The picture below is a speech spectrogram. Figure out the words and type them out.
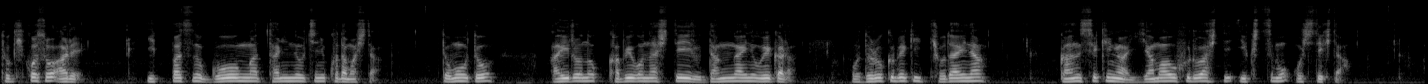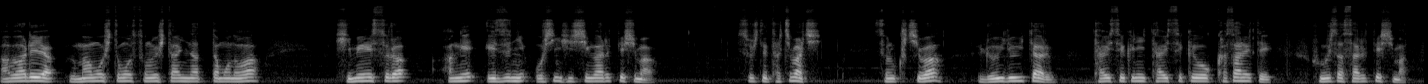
時こそあれ一発の轟音が谷のうちにこだました。と思うと藍色の壁を成している断崖の上から驚くべき巨大な岩石が山を震わしていくつも落ちてきた。哀れや馬も人もその下になった者は悲鳴すら上げ得ずに押しひしがれてしまう。そしてたちまちその口は類々たる体積に体積を重ねて封鎖されてしまった。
